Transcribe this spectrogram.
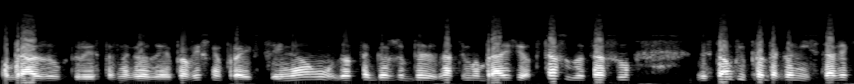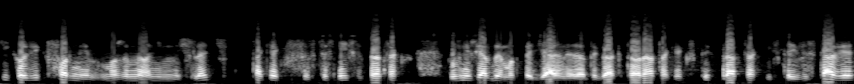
obrazu, który jest pewnego rodzaju powierzchnią projekcyjną, do tego, żeby na tym obrazie od czasu do czasu wystąpił protagonista, w jakiejkolwiek formie możemy o nim myśleć. Tak jak w wcześniejszych pracach również ja byłem odpowiedzialny za tego aktora, tak jak w tych pracach i w tej wystawie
